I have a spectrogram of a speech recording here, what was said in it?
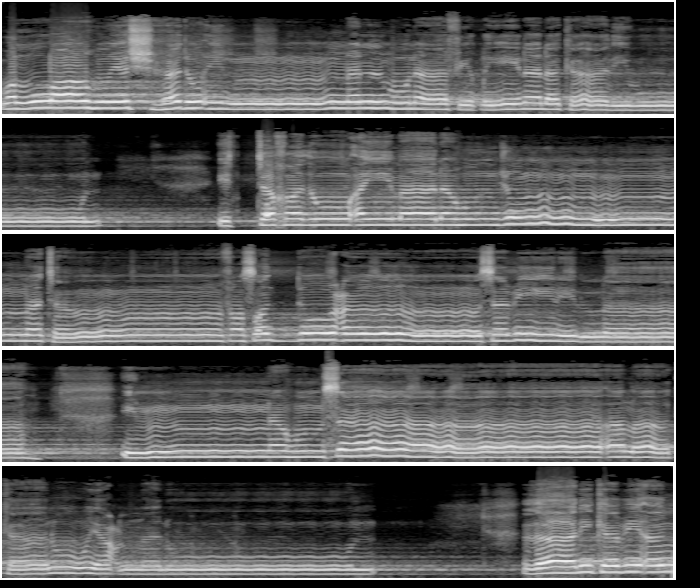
والله يشهد إن المنافقين لكاذبون. اتخذوا أيمانهم جنة فصدوا عن سبيل الله. ساء ما كانوا يعملون. ذلك بأنهم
